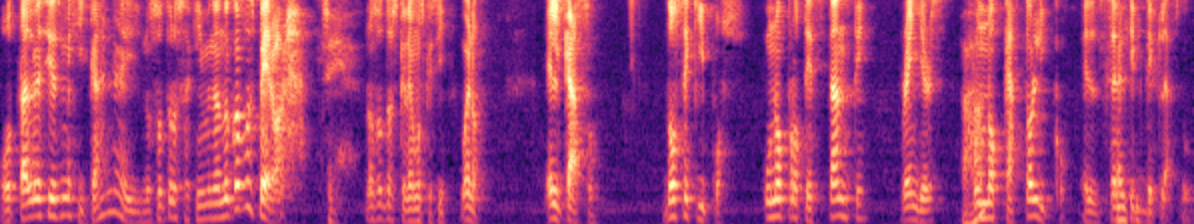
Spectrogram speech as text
o tal vez sí es mexicana y nosotros aquí inventando cosas, pero Sí. nosotros creemos que sí. Bueno, el caso. Dos equipos. Uno protestante, Rangers. Ajá. Uno católico, el Celtic Celtics. de Glasgow.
